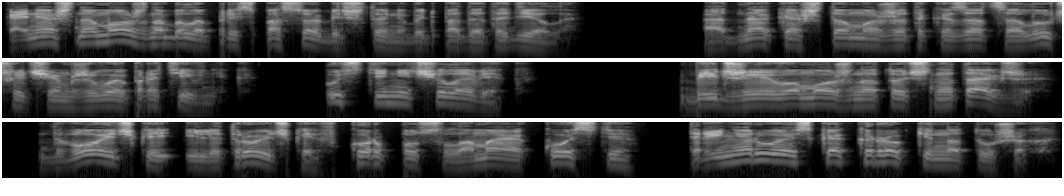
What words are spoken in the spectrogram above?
Конечно, можно было приспособить что-нибудь под это дело. Однако что может оказаться лучше, чем живой противник? Пусть и не человек. Бить же его можно точно так же, двоечкой или троечкой в корпус, ломая кости, тренируясь как рокки на тушах,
